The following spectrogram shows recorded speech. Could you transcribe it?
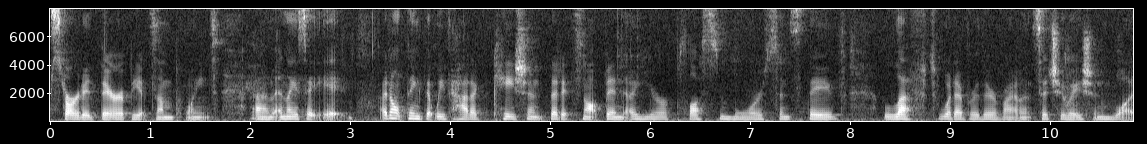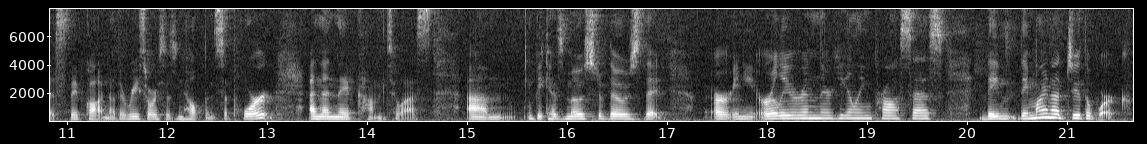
started therapy at some point. Um, and like I say, it, I don't think that we've had a patient that it's not been a year plus more since they've left whatever their violent situation was. They've gotten other resources and help and support, and then they've come to us. Um, because most of those that are any earlier in their healing process, they, they might not do the work.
